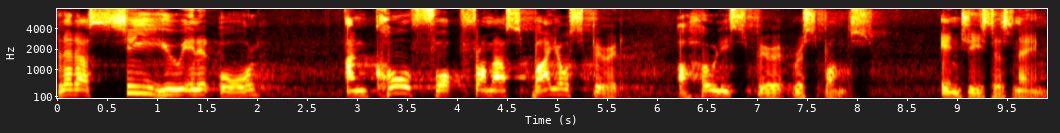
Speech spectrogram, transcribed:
Let us see you in it all and call for, from us by your Spirit a Holy Spirit response. In Jesus' name.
